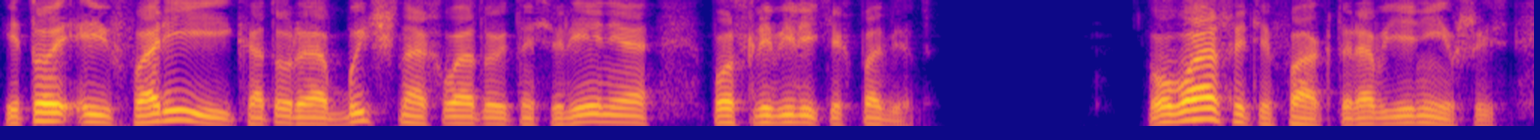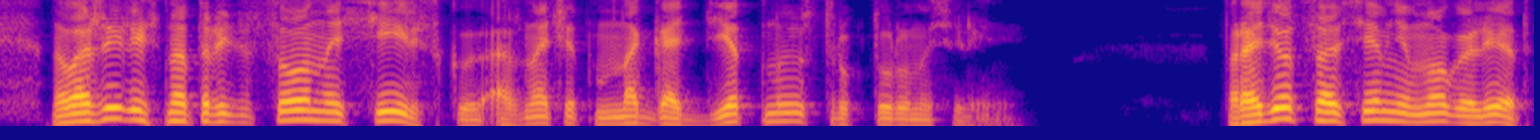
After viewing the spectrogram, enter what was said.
и той эйфории, которая обычно охватывает население после великих побед. У вас эти факторы, объединившись, наложились на традиционно сельскую, а значит многодетную структуру населения. Пройдет совсем немного лет,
